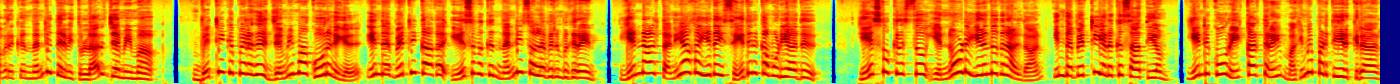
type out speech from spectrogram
அவருக்கு நன்றி தெரிவித்துள்ளார் ஜெமிமா. வெற்றிக்கு பிறகு ஜெமிமா கூறுகையில் இந்த வெற்றிக்காக இயேசுவுக்கு நன்றி சொல்ல விரும்புகிறேன். என்னால் தனியாக இதை செய்திருக்க முடியாது. இயேசு கிறிஸ்து என்னோடு இருந்ததனால்தான் இந்த வெற்றி எனக்கு சாத்தியம் என்று கூறி கர்த்தரை மகிமைப்படுத்தியிருக்கிறார்.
